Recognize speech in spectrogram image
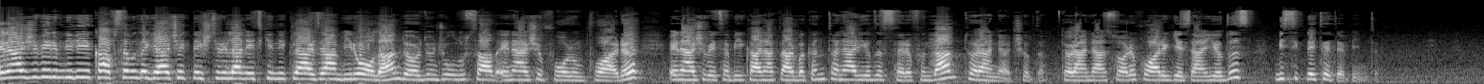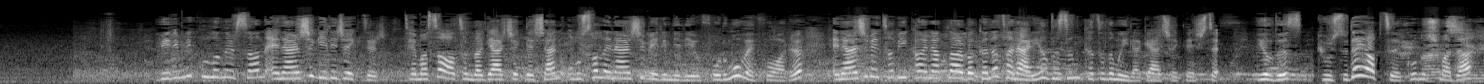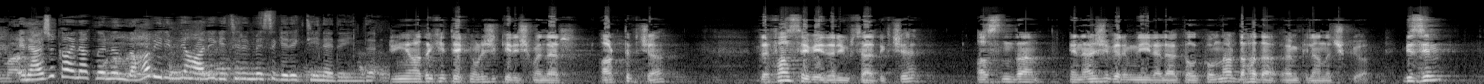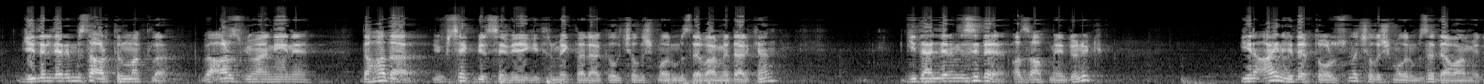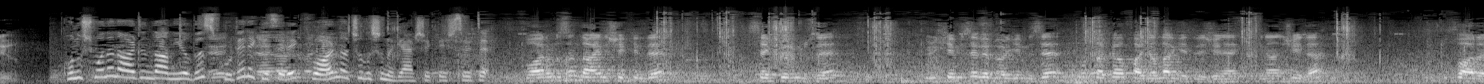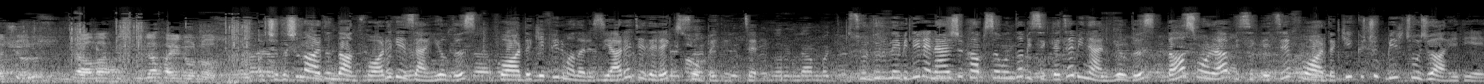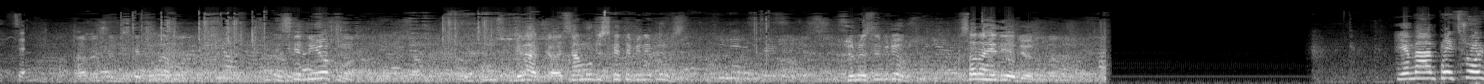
Enerji verimliliği kapsamında gerçekleştirilen etkinliklerden biri olan 4. Ulusal Enerji Forum Fuarı, Enerji ve Tabi Kaynaklar Bakanı Taner Yıldız tarafından törenle açıldı. Törenden sonra fuarı gezen Yıldız bisiklete de bindi. Verimli kullanırsan enerji gelecektir. Teması altında gerçekleşen Ulusal Enerji Verimliliği Forumu ve Fuarı, Enerji ve Tabi Kaynaklar Bakanı Taner Yıldız'ın katılımıyla gerçekleşti. Yıldız, kürsüde yaptığı konuşmada enerji kaynaklarının daha verimli hale getirilmesi gerektiğine değindi. Dünyadaki teknolojik gelişmeler arttıkça, refah seviyeleri yükseldikçe aslında enerji verimliliği ile alakalı konular daha da ön plana çıkıyor. Bizim gelirlerimizi artırmakla ve arz güvenliğini daha da yüksek bir seviyeye getirmekle alakalı çalışmalarımız devam ederken giderlerimizi de azaltmaya dönük yine aynı hedef doğrultusunda çalışmalarımıza devam ediyor. Konuşmanın ardından Yıldız kurdele keserek fuarın açılışını gerçekleştirdi. Fuarımızın da aynı şekilde sektörümüze, ülkemize ve bölgemize mutlaka faydalar getireceğine inancıyla fuarı açıyoruz ve Allah bismillah hayırlı olsun. Açılışın ardından fuarı gezen Yıldız, fuardaki firmaları ziyaret ederek sohbet etti. Sürdürülebilir enerji kapsamında bisiklete binen Yıldız, daha sonra bisikleti fuardaki küçük bir çocuğa hediye etti. Abi senin bisikletin var mı? Yok. Bisikletin yok mu? Bir dakika, sen bu bisiklete binebilir misin? Binerim. Sürmesini biliyor musun? Sana hediye ediyorum ben. Yemen Petrol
